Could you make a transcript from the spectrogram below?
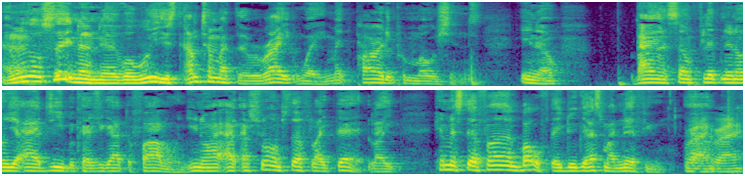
I ain't gonna say nothing there. What we used, I'm talking about the right way. Make party promotions. You know, buying some, flipping it on your IG because you got the following. You know, I, I show him stuff like that. Like him and Stefan both, they do. That's my nephew. Right, Um, right.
